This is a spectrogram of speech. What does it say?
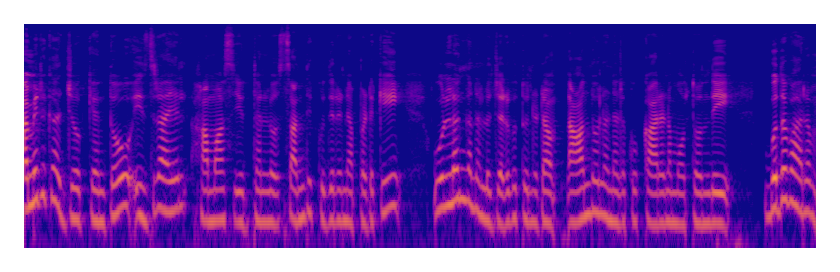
అమెరికా జోక్యంతో ఇజ్రాయెల్ హమాస్ యుద్ధంలో సంధి కుదిరినప్పటికీ ఉల్లంఘనలు జరుగుతుండటం ఆందోళనలకు కారణమవుతోంది. బుధవారం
